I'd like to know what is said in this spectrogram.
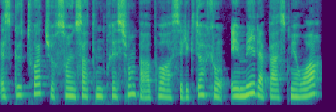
Est-ce que toi, tu ressens une certaine pression par rapport à ces lecteurs qui ont aimé la passe miroir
